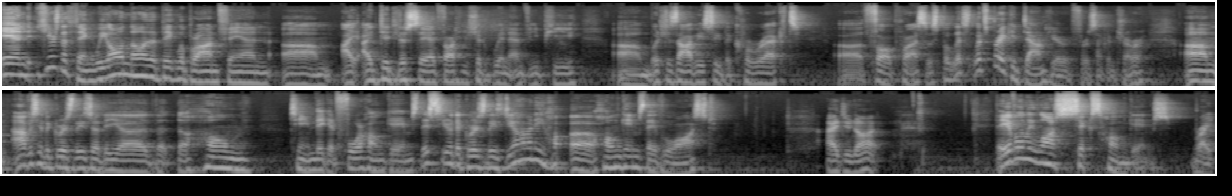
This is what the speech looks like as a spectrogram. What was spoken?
And here's the thing we all know I'm a big LeBron fan. Um, I, I did just say I thought he should win MVP, um, which is obviously the correct uh, thought process. But let's let's break it down here for a second, Trevor. Um, obviously, the Grizzlies are the, uh, the, the home team. They get four home games. This year, the Grizzlies, do you know how many uh, home games they've lost? I do not. They have only lost six home games, right?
